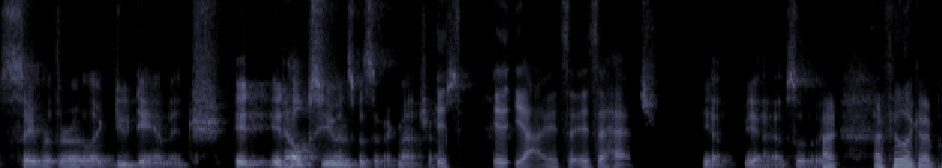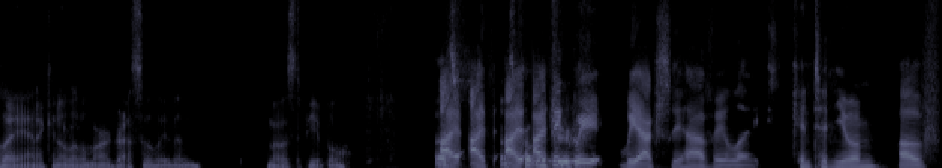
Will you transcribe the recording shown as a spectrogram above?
saber throw to like do damage. It it helps you in specific matchups. It's it, yeah, it's a, it's a hedge. yeah, yeah, absolutely. I, I feel like I play Anakin a little more aggressively than most people. I That's- I that's I, I think true. we we actually have a like continuum of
